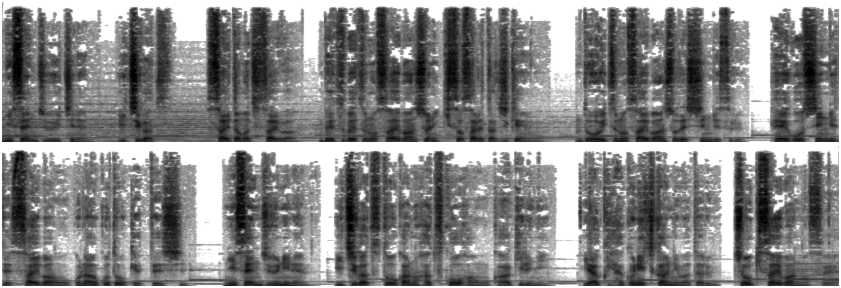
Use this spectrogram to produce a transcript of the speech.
2011年1月、埼玉地裁は別々の裁判所に起訴された事件を同一の裁判所で審理する併合審理で裁判を行うことを決定し、2012年1月10日の初公判を皮切りに約100日間にわたる長期裁判の末、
